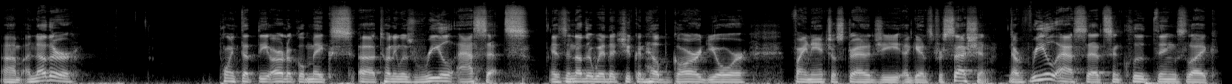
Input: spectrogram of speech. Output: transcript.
Um, another point that the article makes, uh, Tony, was real assets is another way that you can help guard your financial strategy against recession. Now, real assets include things like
